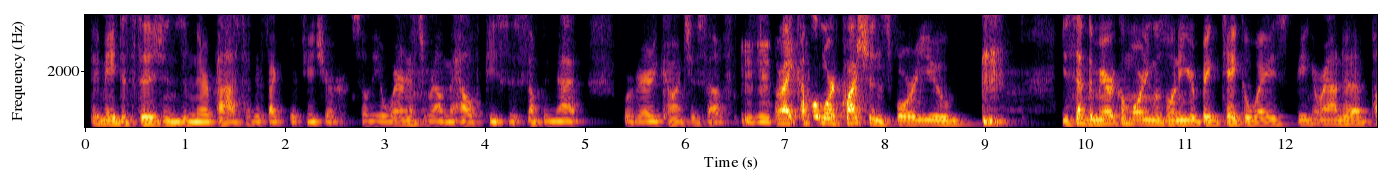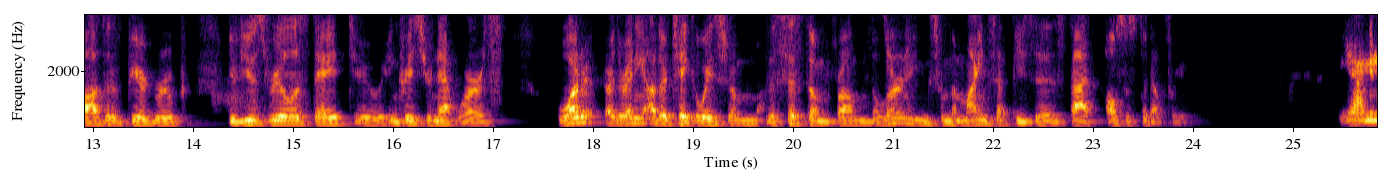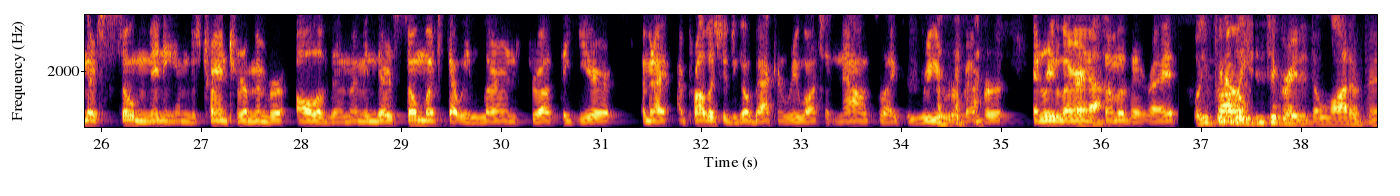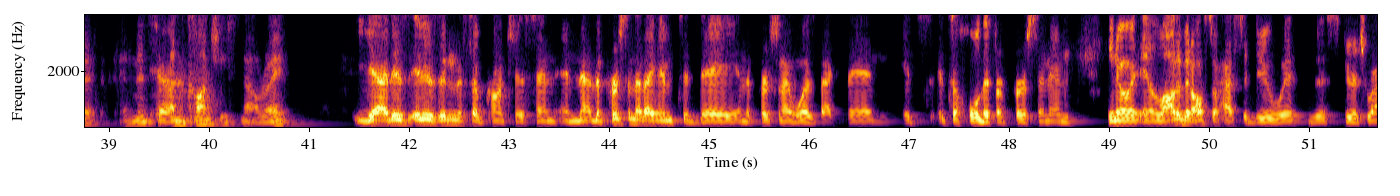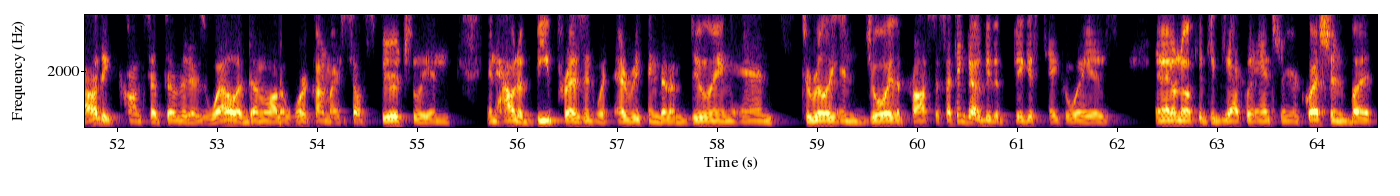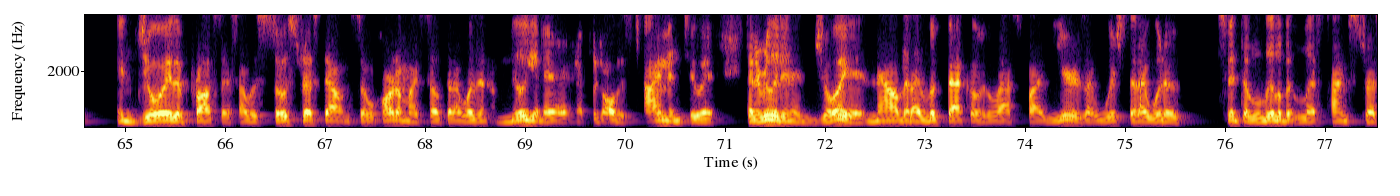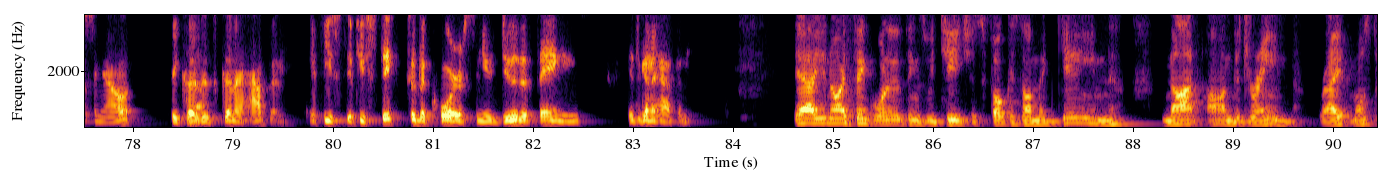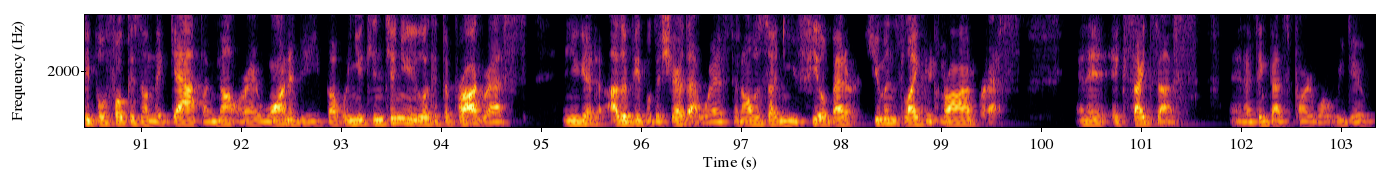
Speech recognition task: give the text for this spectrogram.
they made decisions in their past that affect their future. So the awareness around the health piece is something that we're very conscious of. Mm-hmm. All right, a couple more questions for you. you said the miracle morning was one of your big takeaways, being around a positive peer group You've used real estate to increase your net worth. What are there any other takeaways from the system, from the learnings, from the mindset pieces that also stood out for you? Yeah, I mean, there's so many. I'm just trying to remember all of them. I mean, there's so much that we learned throughout the year. I mean, I, I probably should go back and rewatch it now to like re-remember and relearn yeah. some of it, right? Well, you've probably you know? integrated a lot of it and it's yeah. unconscious now, right? Yeah it is it is in the subconscious and and the person that i am today and the person i was back then it's it's a whole different person and you know a lot of it also has to do with the spirituality concept of it as well. I've done a lot of work on myself spiritually and and how to be present with everything that i'm doing and to really enjoy the process. I think that would be the biggest takeaway is and i don't know if it's exactly answering your question but enjoy the process. I was so stressed out and so hard on myself that I wasn't a millionaire and I put all this time into it that I really didn't enjoy it. And now that I look back over the last five years, I wish that I would have spent a little bit less time stressing out because yeah. it's going to happen. If you if you stick to the course and you do the things, it's going to happen. Yeah, you know, I think one of the things we teach is focus on the gain, not on the drain right? Most people focus on the gap. I'm not where I want to be. But when you continue to look at the progress and you get other people to share that with, and all of a sudden you feel better. Humans like mm-hmm. progress and it excites us. And I think that's part of what we do.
